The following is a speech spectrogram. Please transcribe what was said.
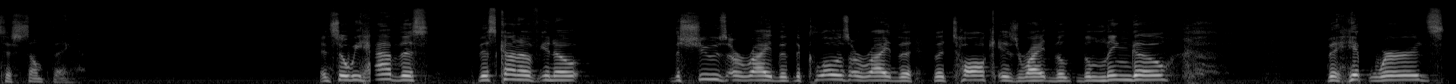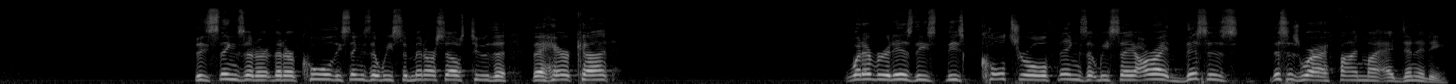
to something. And so we have this, this kind of, you know, the shoes are right, the, the clothes are right, the, the talk is right, the, the lingo, the hip words, these things that are, that are cool, these things that we submit ourselves to, the, the haircut. whatever it is, these, these cultural things that we say, all right, this is, this is where I find my identity.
